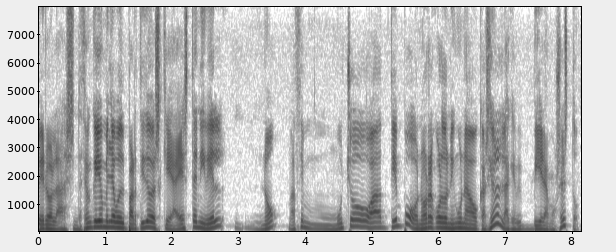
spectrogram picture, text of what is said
Pero la sensación que yo me llevo del partido es que a este nivel no, hace mucho tiempo o no recuerdo ninguna ocasión en la que viéramos esto.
